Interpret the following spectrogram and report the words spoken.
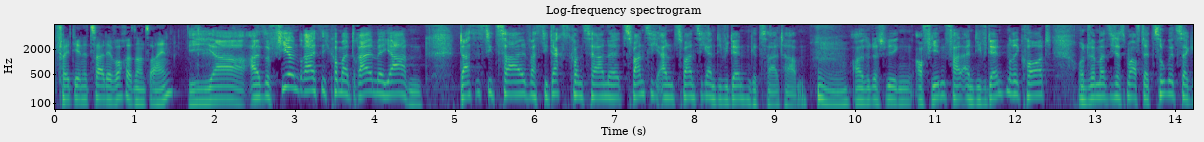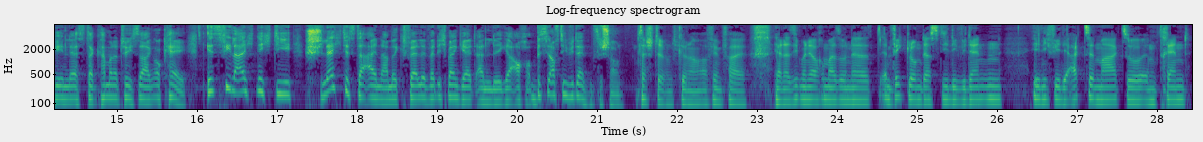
Fällt dir eine Zahl der Woche sonst ein? Ja, also 34,3 Milliarden. Das ist die Zahl, was die DAX-Konzerne 2021 an Dividenden gezahlt haben. Hm. Also deswegen auf jeden Fall ein Dividendenrekord. Und wenn man sich das mal auf der Zunge zergehen lässt, dann kann man natürlich sagen, okay, ist vielleicht nicht die schlechteste Einnahmequelle, wenn ich mein Geld anlege, auch ein bisschen auf Dividenden zu schauen. Das stimmt, genau, auf jeden Fall. Ja, da sieht man ja auch immer so eine Entwicklung, dass die Dividenden, ähnlich wie der Aktienmarkt, so im Trend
